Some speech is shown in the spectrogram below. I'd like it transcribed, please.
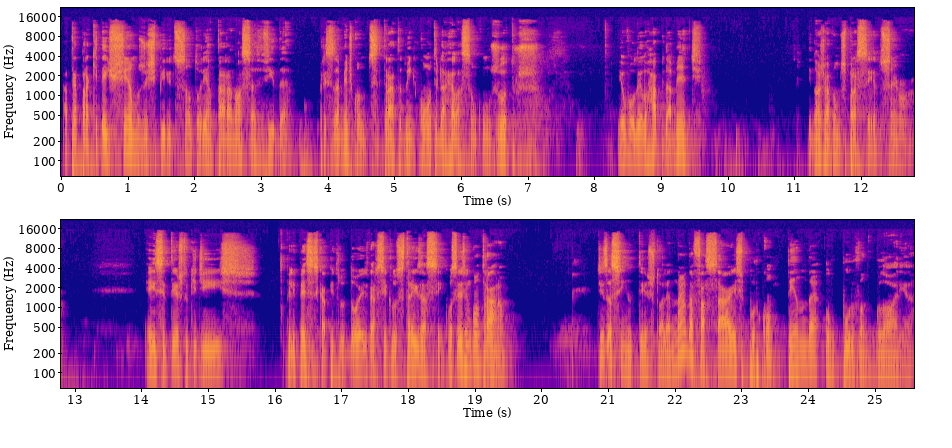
até para que deixemos o Espírito Santo orientar a nossa vida, precisamente quando se trata do encontro e da relação com os outros. Eu vou lê-lo rapidamente e nós já vamos para a ceia do Senhor. É esse texto que diz Filipenses capítulo 2, versículos 3 a 5. Vocês encontraram? Diz assim o texto: Olha, nada façais por contenda ou por vanglória,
